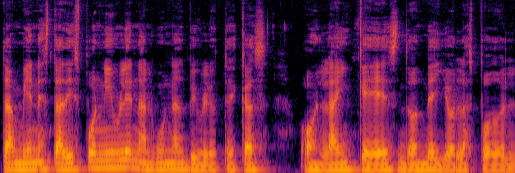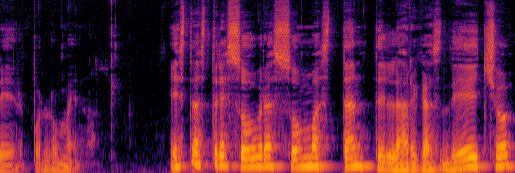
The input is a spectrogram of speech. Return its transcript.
También está disponible en algunas bibliotecas online que es donde yo las puedo leer por lo menos. Estas tres obras son bastante largas. De hecho,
